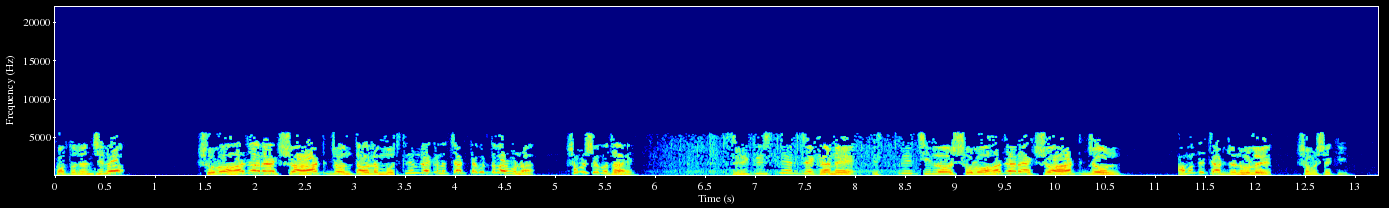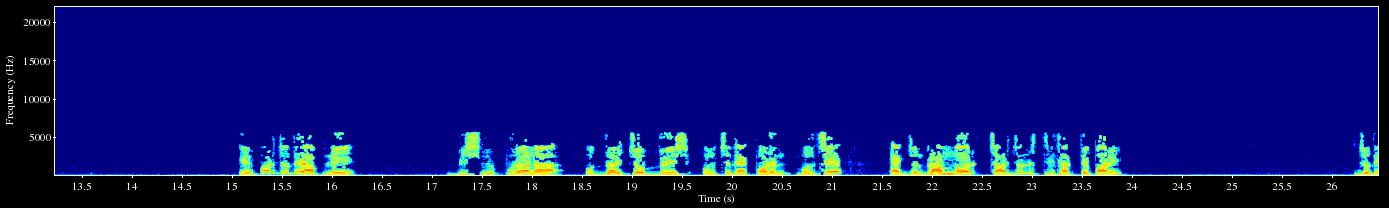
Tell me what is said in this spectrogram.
কতজন ছিল? ষোলো হাজার একশো আট জন। তাহলে মুসলিমরা এখানে চারটা করতে পারব না। সমস্যা কোথায়? শ্রীকৃষ্ণের যেখানে স্ত্রী ছিল ষোলো হাজার একশো আট জন, আমাদের চারজন হলে সমস্যা কি? এরপর যদি আপনি বিষ্ণু পুরাণা অধ্যায় চব্বিশ অনুচ্ছেদ এক পড়েন, বলছে, একজন ব্রাহ্মর, চারজন স্ত্রী থাকতে পারে। যদি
